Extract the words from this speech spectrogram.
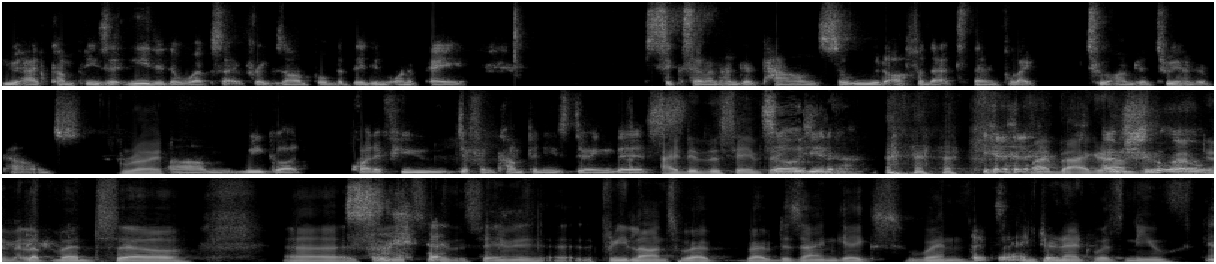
you had companies that needed a website, for example, but they didn't want to pay six, seven hundred pounds. So we would offer that to them for like 200, 300 pounds. Right. Um, we got quite a few different companies doing this. I did the same thing. So you know, yeah, my background sure. web development. So Uh, so we say the same uh, freelance web web design gigs when Exactly. internet was new.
